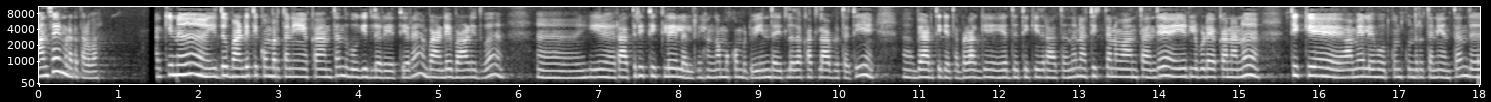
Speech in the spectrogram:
ಮಾನ್ಸ ಏನು ಮಾಡಕತ್ತಾಳವ? ಆಕಿನ ಇದು ಬಾಂಡೆ ತಿಕ್ಕೊಂಬರ್ತಾನೆ ಅಕ್ಕ ಅಂತಂದು ಹೋಗಿದ್ಲ ರೀ ಅತ್ತಿಯರ. ಬಾಂಡೆ ಭಾಳ ಇದ್ವ? ರಾತ್ರಿ ತಿಕ್ಲೇ ಇಲ್ಲಲ್ರಿ. ಹಂಗೆ ಮಕ್ಕೊಂಬಿಟ್ವಿ. ಹಿಂದೆ ಐತ್ಲದ ಕತ್ಲ ಆಗ್ಬಿಡ್ತೈತಿ. ಬ್ಯಾಡ ತಿಕ್ಕೈತ ಬೆಳಗ್ಗೆ ಎದ್ದು ತಿಕ್ಕಿದ್ರ ಆತಂದು ನಾ ತಿಕ್ತಾನವ ಅಂತ ಅಂದೆ. ಇರ್ಲಿ ಬಿಡಿ ಅಕ್ಕ ನಾನು. ತಿಕ್ಕಿ ಆಮೇಲೆ ಓದ್ಕೊಂಡು ಕುಂದಿರ್ತಾನೆ ಅಂತಂದು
